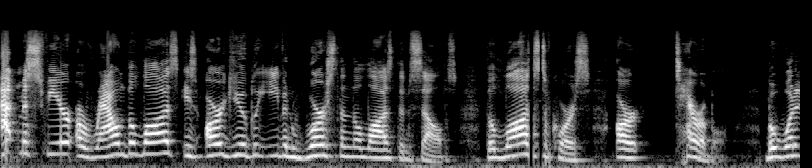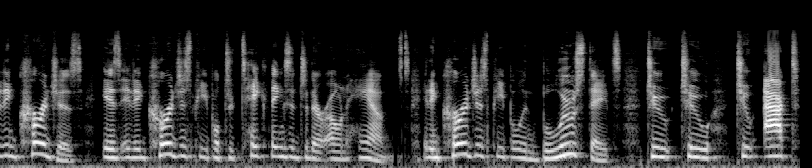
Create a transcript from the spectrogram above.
atmosphere around the laws is arguably even worse than the laws themselves. The laws, of course, are terrible. But what it encourages is it encourages people to take things into their own hands. It encourages people in blue states to, to, to act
